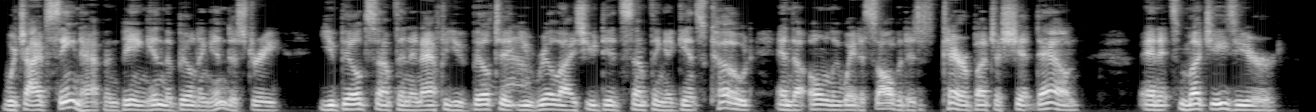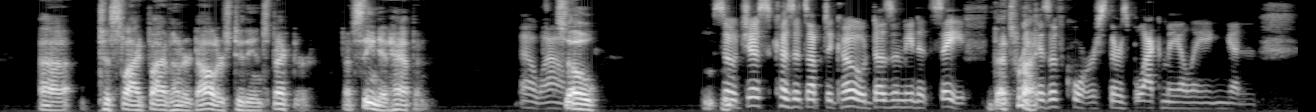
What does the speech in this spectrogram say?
which I've seen happen being in the building industry you build something and after you've built it, wow. you realize you did something against code and the only way to solve it is to tear a bunch of shit down. And it's much easier, uh, to slide $500 to the inspector. I've seen it happen. Oh, wow. So, so just because it's up to code doesn't mean it's safe. That's right. Because of course there's blackmailing and,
